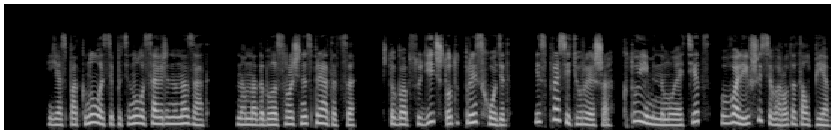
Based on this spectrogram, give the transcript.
Я споткнулась и потянула Саверина назад. Нам надо было срочно спрятаться, чтобы обсудить, что тут происходит, и спросить у Рэша, кто именно мой отец, ввалившийся в ворота толпе.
